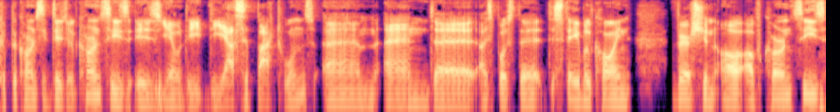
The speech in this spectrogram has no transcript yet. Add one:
cryptocurrency, digital currencies is you know the the asset backed ones, um, and uh, I suppose the the stable coin version of, of currencies,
